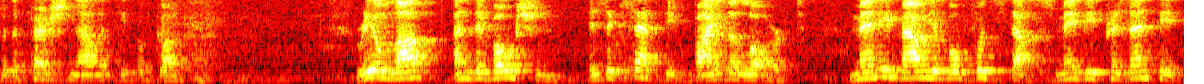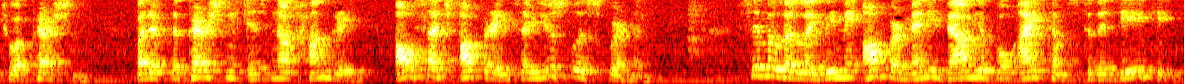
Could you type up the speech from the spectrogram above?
to the personality of Godhead. Real love and devotion is accepted by the Lord. Many valuable foodstuffs may be presented to a person, but if the person is not hungry, all such offerings are useless for him. Similarly, we may offer many valuable items to the deity,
